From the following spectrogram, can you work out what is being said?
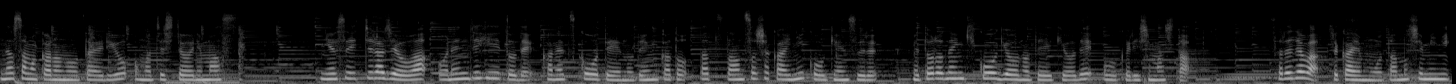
皆様からのお便りをお待ちしております。ニュースイッチラジオはオレンジヒートで加熱工程の電化と脱炭素社会に貢献するメトロ電気工業の提供でお送りしました。それでは次回もお楽しみに。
